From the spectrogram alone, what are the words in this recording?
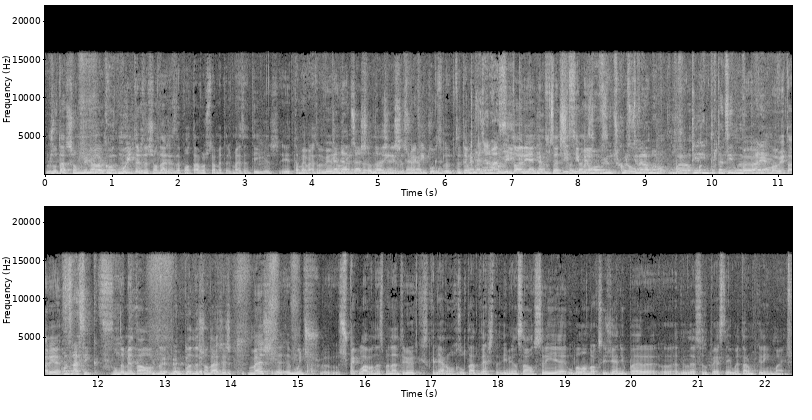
Os resultados são melhores do que muitas das sondagens apontavam, especialmente as mais antigas, e também mais uma vez, Ganhámos na sondagens, do portanto é uma, uma vitória importantíssima. sondagens. Eu ouvi o discurso, tiveram uma, importantíssima uma- vitória, uma vitória contra a SIC. fundamental no no plano das sondagens, mas eh, muitos eh, especulavam na semana anterior que se calhar um resultado desta dimensão seria o balão de oxigênio para eh, a liderança do PSD aguentar um bocadinho mais.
